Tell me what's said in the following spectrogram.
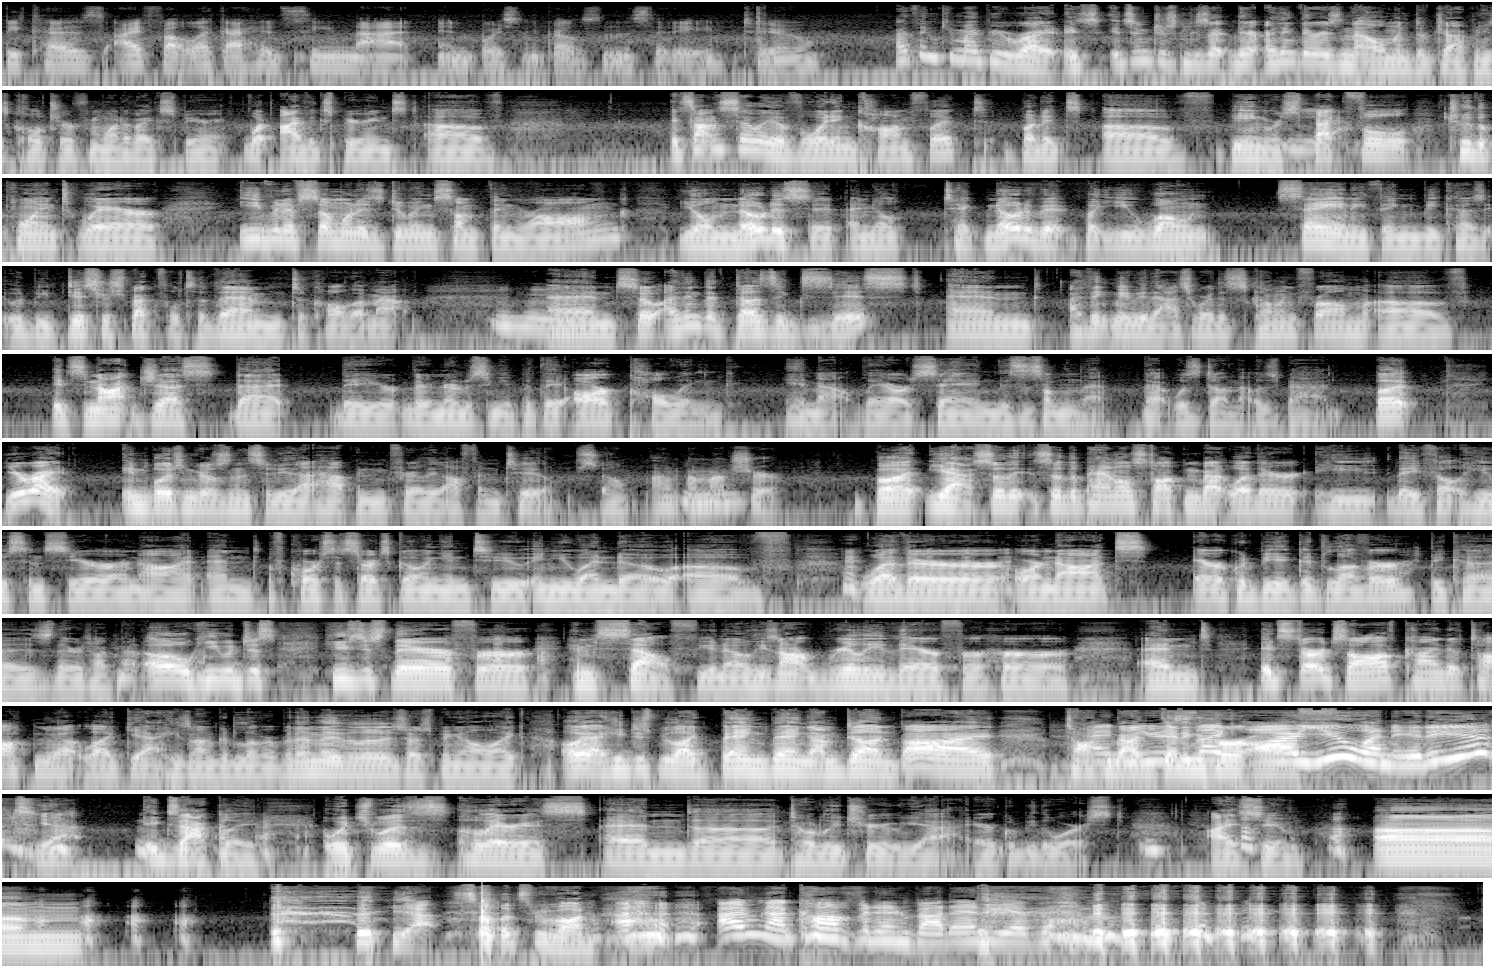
because I felt like I had seen that in Boys and Girls in the City too. I think you might be right. It's it's interesting because there I think there is an element of Japanese culture from what I've experienced what I've experienced of it's not necessarily avoiding conflict, but it's of being respectful to the point where even if someone is doing something wrong, you'll notice it and you'll take note of it, but you won't say anything because it would be disrespectful to them to call them out. Mm-hmm. And so I think that does exist, and I think maybe that's where this is coming from. Of it's not just that they are they're noticing it, but they are calling him out. They are saying this is something that that was done that was bad. But you're right. In Boys and Girls in the City, that happened fairly often too. So I'm, I'm not mm-hmm. sure. But yeah, so the, so the panel's talking about whether he they felt he was sincere or not, and of course it starts going into innuendo of whether or not Eric would be a good lover because they were talking about oh he would just he's just there for himself you know? He's not really there for her. And it starts off kind of talking about like yeah he's not a good lover. But then they literally starts being all like oh yeah he'd just be like bang bang I'm done bye. Talking And about getting like, her off Are you an idiot? yeah exactly. Which was hilarious and uh totally true. Yeah eric would be the worst i assume. Um yeah so let's move on I'm not confident about any of them.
